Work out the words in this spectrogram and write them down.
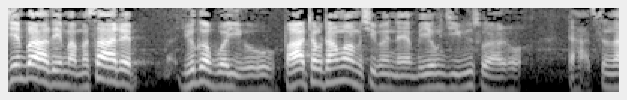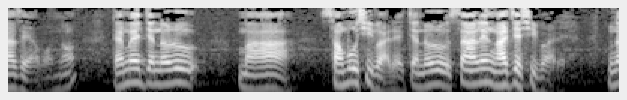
ကျင်းပသေးမှမစတဲ့ရွေးကောက်ပွဲကြီးကိုဘာအထောက်ထားမှမရှိဘဲနဲ့မယုံကြည်ဘူးဆိုတာတော့ ဒါစဉ်းစားစရာပေါ့နော်။ဒါပေမဲ့ကျွန်တော်တို့မှာဆောင်ဖို့ရှိပါတယ်ကျွန်တော်တို့စံလဲ၅ချက်ရှိပါတယ်ခုန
